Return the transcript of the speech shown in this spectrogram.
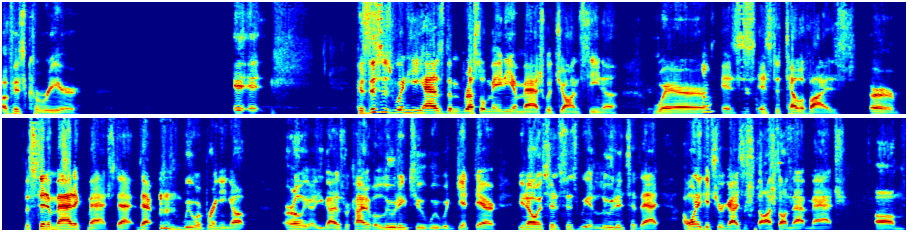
of his career it, it because this is when he has the WrestleMania match with John Cena, where Huh? it's it's the televised or the cinematic match that that we were bringing up earlier. You guys were kind of alluding to we would get there, you know, and since since we alluded to that, I want to get your guys' thoughts on that match. Um,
